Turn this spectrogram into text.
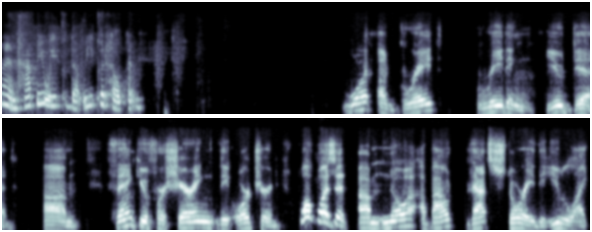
I am happy we could, that we could help him. What a great reading you did. Um, thank you for sharing the orchard. What was it, um, Noah, about that story that you liked?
